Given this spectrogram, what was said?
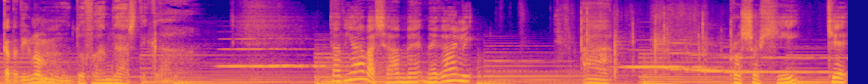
κατά τη γνώμη μου. Μ, Το φαντάστηκα. Τα διάβασα με μεγάλη α, προσοχή και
